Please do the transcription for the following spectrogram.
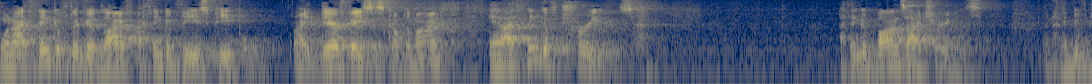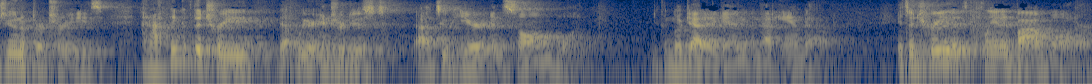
When I think of the good life, I think of these people, right? Their faces come to mind, and I think of trees. I think of bonsai trees, and I think of juniper trees, and I think of the tree that we're introduced uh, to here in Psalm 1. You can look at it again in that handout. It's a tree that's planted by water,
